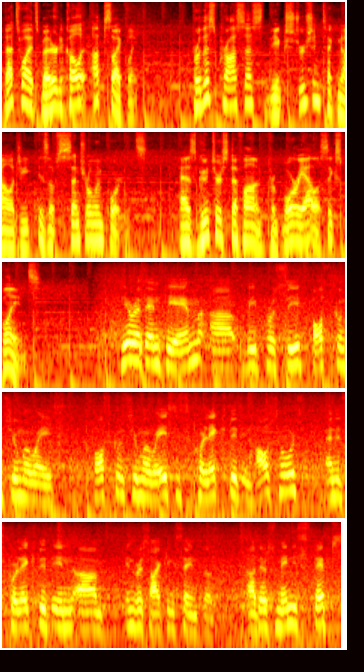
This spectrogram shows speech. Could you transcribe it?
That's why it's better to call it upcycling. For this process, the extrusion technology is of central importance, as Gunter Stefan from Borealis explains. Here at MTM, uh, we proceed post-consumer waste. Post-consumer waste is collected in households and it's collected in, um, in recycling centers. Uh, there's many steps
